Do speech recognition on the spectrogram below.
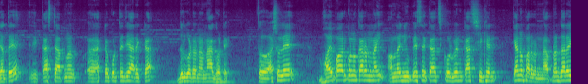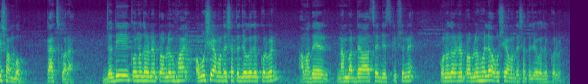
যাতে কাজটা আপনার একটা করতে যেয়ে আরেকটা দুর্ঘটনা না ঘটে। তো আসলে ভয় পাওয়ার কোনো কারণ নাই অনলাইন ইউপিএসে কাজ করবেন, কাজ শিখেন, কেন পারবেন না? আপনার দ্বারাই সম্ভব কাজ করা। যদি কোনো ধরনের প্রবলেম হয়, অবশ্যই আমাদের সাথে যোগাযোগ করবেন। আমাদের নাম্বার দেওয়া আছে ডিসক্রিপশনে কোনো ধরনের প্রবলেম হলে অবশ্যই আমাদের সাথে যোগাযোগ করবেন।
